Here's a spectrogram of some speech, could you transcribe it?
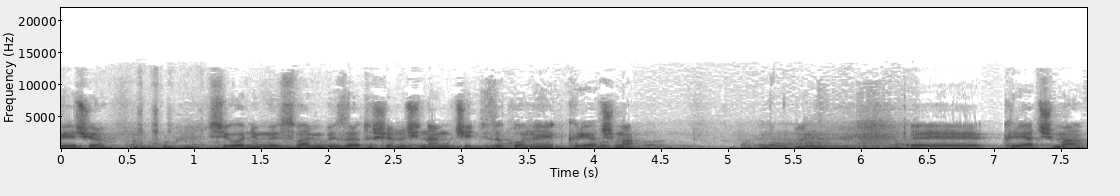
вечер. Сегодня мы с вами без ратышем начинаем учить законы Криат Шма. Э, Криат Шма,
